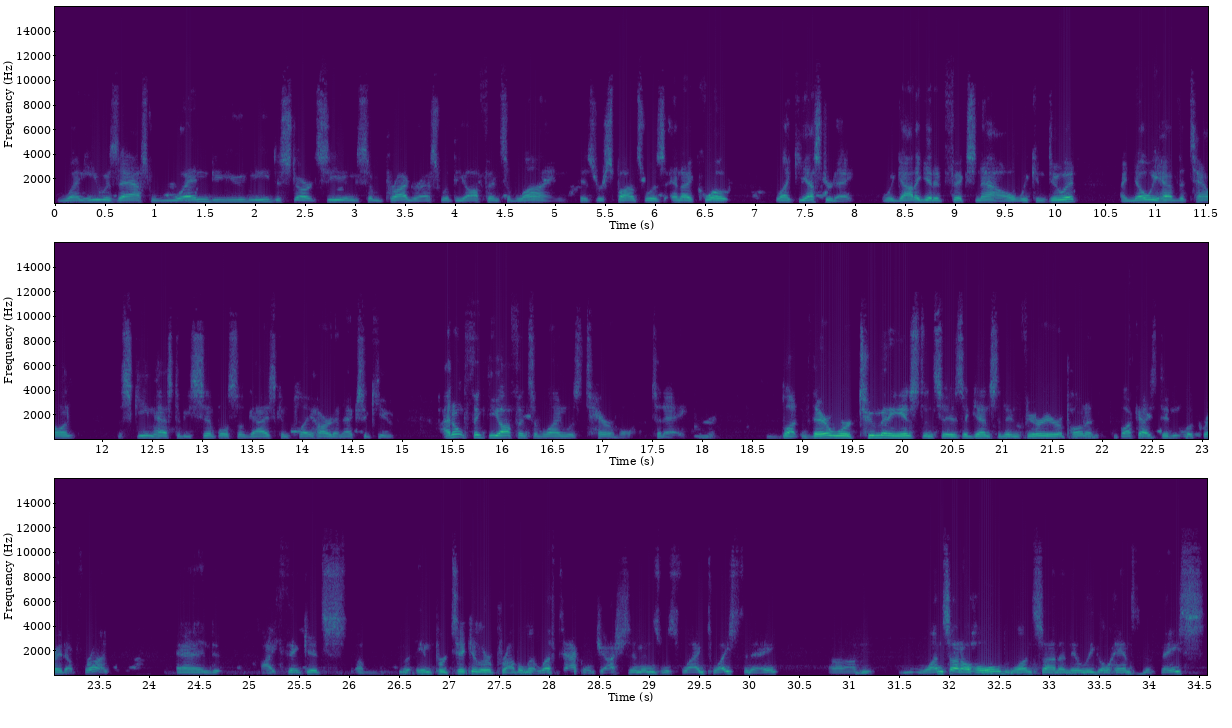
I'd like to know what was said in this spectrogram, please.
when he was asked when do you need to start seeing some progress with the offensive line, his response was, and I quote, like yesterday, we got to get it fixed now. We can do it. I know we have the talent the scheme has to be simple so guys can play hard and execute. I don't think the offensive line was terrible today, but there were too many instances against an inferior opponent. The Buckeyes didn't look great up front, and I think it's a, in particular problem at left tackle. Josh Simmons was flagged twice today, um, once on a hold, once on an illegal hands to the face.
